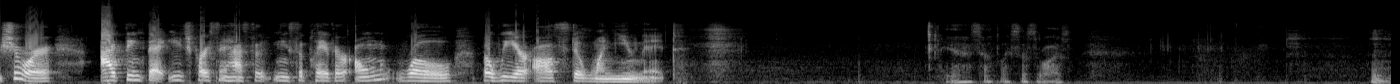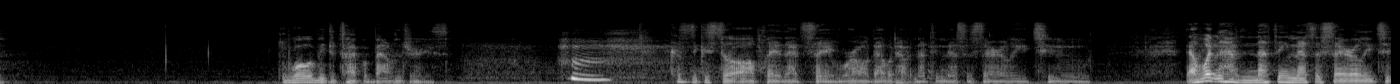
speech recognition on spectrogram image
sure. I think that each person has to needs to play their own role, but we are all still one unit. Yeah, that sounds like sister wives. Hmm. What would be the type of boundaries? Hmm. Because they could still all play that same role. That would have nothing necessarily to. That wouldn't have nothing necessarily to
